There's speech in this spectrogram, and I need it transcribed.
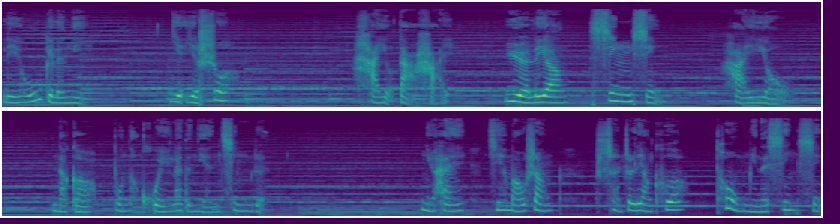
留给了你，爷爷说。还有大海。月亮、星星，还有那个不能回来的年轻人。女孩睫毛上闪着两颗透明的星星，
